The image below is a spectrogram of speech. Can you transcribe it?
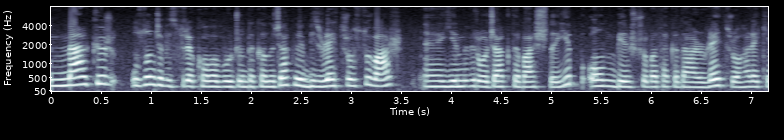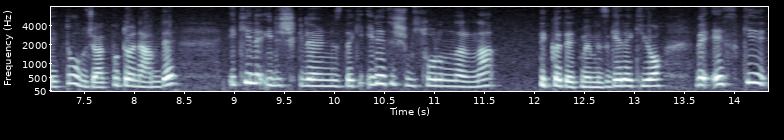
Merkür uzunca bir süre Kova burcunda kalacak ve bir retrosu var. 21 Ocak'ta başlayıp 11 Şubat'a kadar retro hareketli olacak. Bu dönemde ikili ilişkilerinizdeki iletişim sorunlarına dikkat etmemiz gerekiyor. Ve eski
